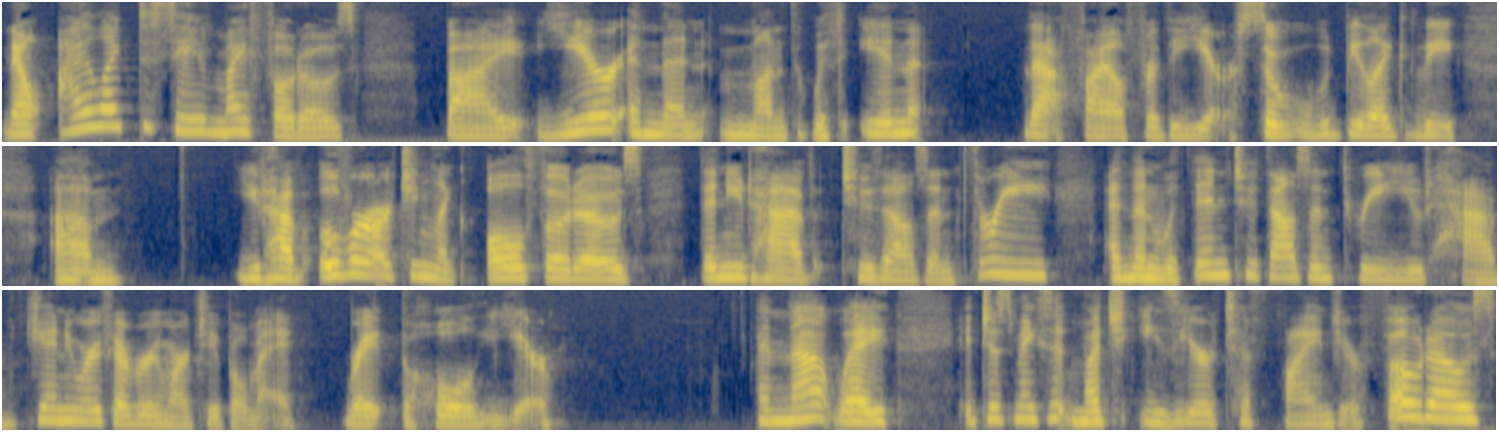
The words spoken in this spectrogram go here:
Now, I like to save my photos by year and then month within that file for the year. So it would be like the um, you'd have overarching like all photos, then you'd have 2003, and then within 2003 you'd have January, February, March, April, May, right? The whole year. And that way, it just makes it much easier to find your photos.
